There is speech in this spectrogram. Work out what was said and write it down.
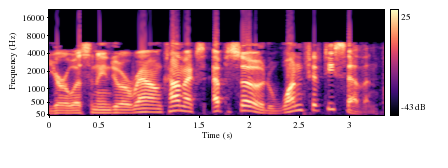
You're listening to Around Comics, episode 157.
